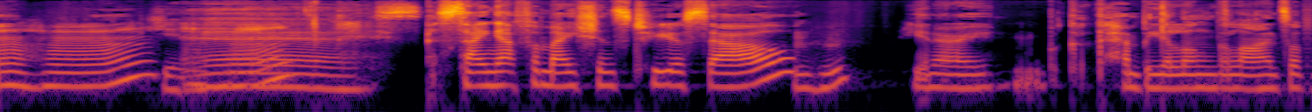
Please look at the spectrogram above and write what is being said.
Mm-hmm. Yes. Saying affirmations to yourself. hmm You know, can be along the lines of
